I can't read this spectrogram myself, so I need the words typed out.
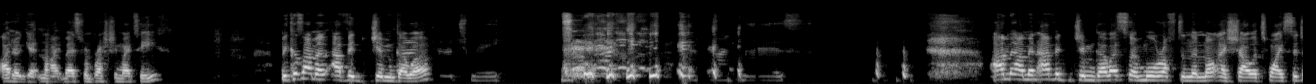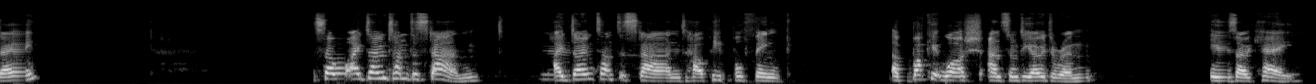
I don't get nightmares from brushing my teeth. Because I'm an avid gym goer. I'm, I'm an avid gym goer, so more often than not, I shower twice a day. So I don't understand. No. I don't understand how people think a bucket wash and some deodorant is okay.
